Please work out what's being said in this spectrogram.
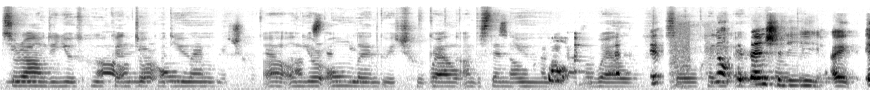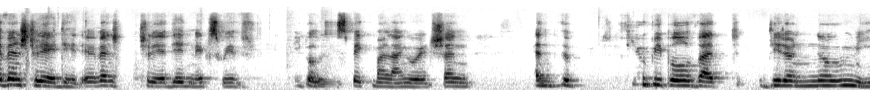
surrounding you who uh, can talk with you uh, on your own language who can understand you well. So you know eventually i eventually i did. Eventually i did mix with people who speak my language and and the few people that didn't know me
